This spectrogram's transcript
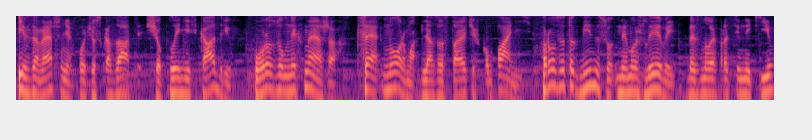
І в завершення хочу сказати, що плинність кадрів у розумних межах це норма для зростаючих компаній. Розвиток бізнесу неможливий без нових працівників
